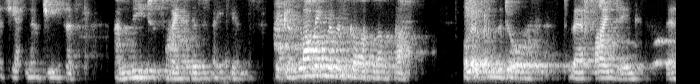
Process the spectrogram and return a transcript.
as yet know Jesus and need to find him as Savior. Because loving them as God loves us will open the doors to their finding their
